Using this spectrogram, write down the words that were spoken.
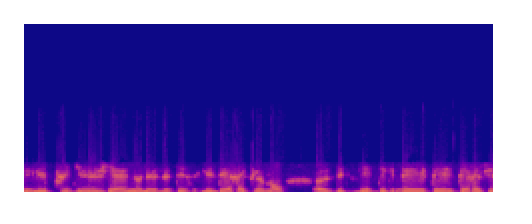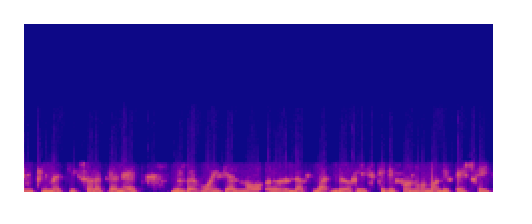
les pluies diluviennes, les, dérèglements euh, des, des, régimes climatiques sur la planète. Nous avons également le risque d'effondrement des pêcheries.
